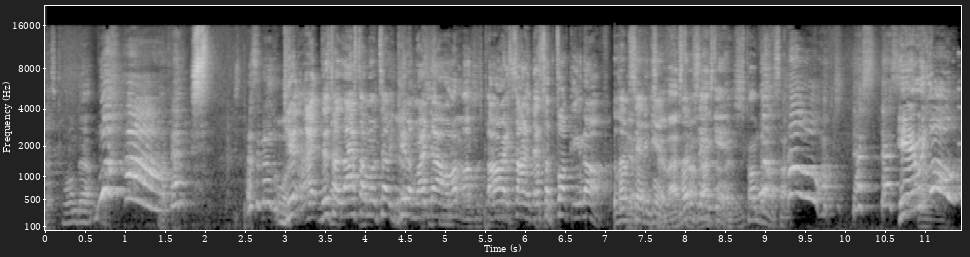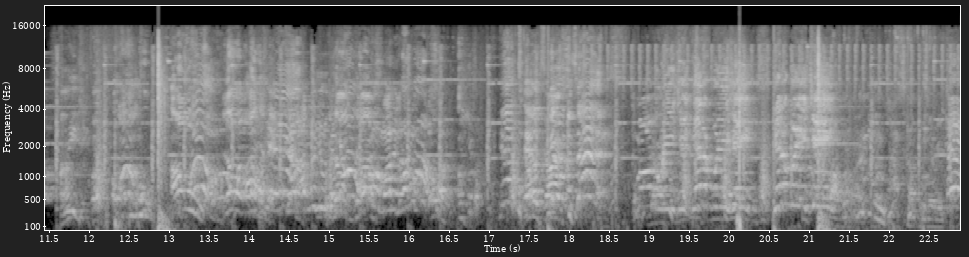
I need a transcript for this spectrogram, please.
Let's calm down. Waha! That's, that's another one. Get. I, this is the last time I'm gonna tell you. Get him right now. I'm, I'm, all right, Sonic. That's a fucking enough. Let him say it again. Last Let him say it again. time. Just calm down, son. Oh, that's that's. Here we go. Luigi. Oh, I knew you were gonna come on, Money. Come on. Oh, oh. Yeah, tell his ass. Come on, Luigi. Get him, Luigi. Get him, Luigi. Hell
